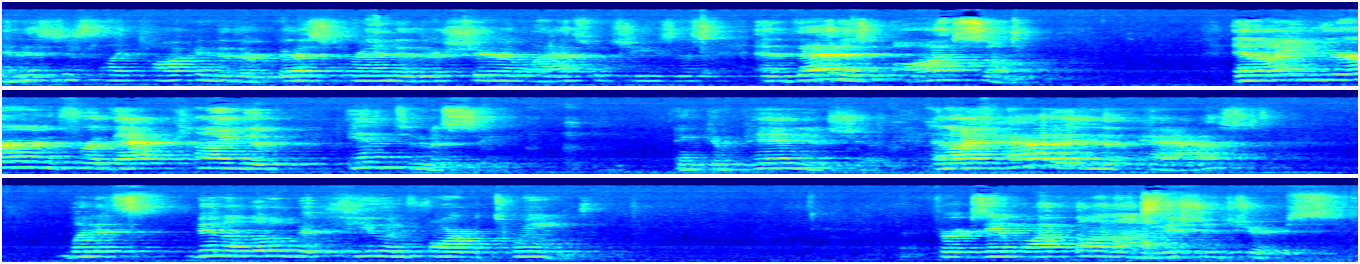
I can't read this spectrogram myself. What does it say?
and it's just like talking to their best friend and they're sharing laughs with Jesus. And that is awesome. And I yearn for that kind of intimacy and companionship. And I've had it in the past, but it's been a little bit few and far between. For example, I've gone on mission trips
